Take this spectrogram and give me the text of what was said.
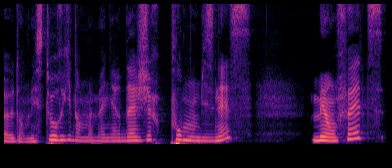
euh, dans mes stories, dans ma manière d'agir pour mon business. Mais en fait,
